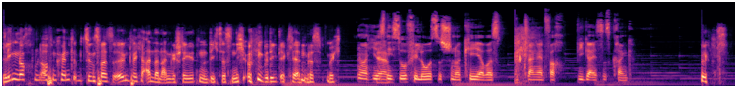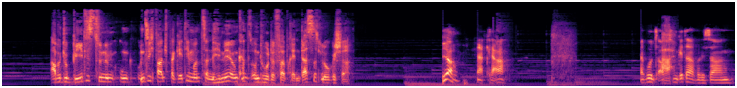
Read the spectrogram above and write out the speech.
Ling noch laufen könnte, beziehungsweise irgendwelche anderen Angestellten und ich das nicht unbedingt erklären müssen möchte. Ja, hier Ja. ist nicht so viel los, ist schon okay, aber es klang einfach wie geisteskrank. Aber du betest zu einem un unsichtbaren Spaghetti-Monster in den Himmel und kannst Untote verbrennen. Das ist logischer. ja, Na klar. Na gut, auf Ah. zum Gitter, würde ich sagen.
